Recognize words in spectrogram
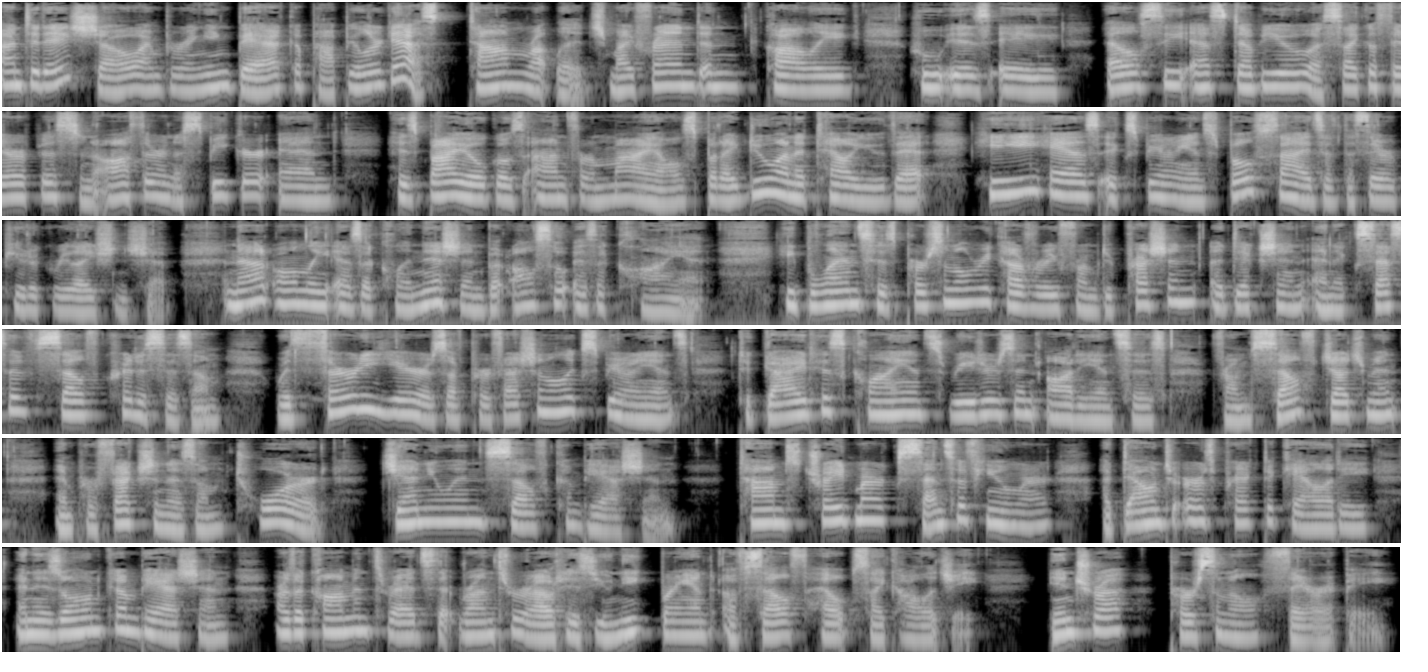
On today's show, I'm bringing back a popular guest, Thom Rutledge, my friend and colleague who is a LCSW, a psychotherapist, an author, and a speaker, and his bio goes on for miles, but I do want to tell you that he has experienced both sides of the therapeutic relationship, not only as a clinician, but also as a client. He blends his personal recovery from depression, addiction, and excessive self criticism with 30 years of professional experience to guide his clients, readers, and audiences from self judgment and perfectionism toward genuine self compassion. Thom's trademark sense of humor, a down to earth practicality, and his own compassion are the common threads that run throughout his unique brand of self help psychology, intrapersonal therapy.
